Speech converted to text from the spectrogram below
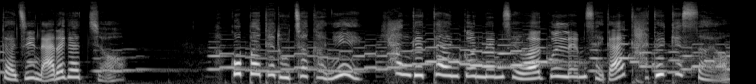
꽃밭까지 날아갔죠. 꽃밭에 도착하니 향긋한 꽃 냄새와 꿀 냄새가 가득했어요.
